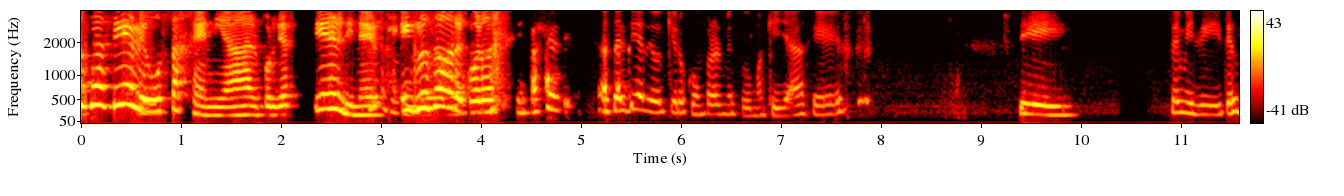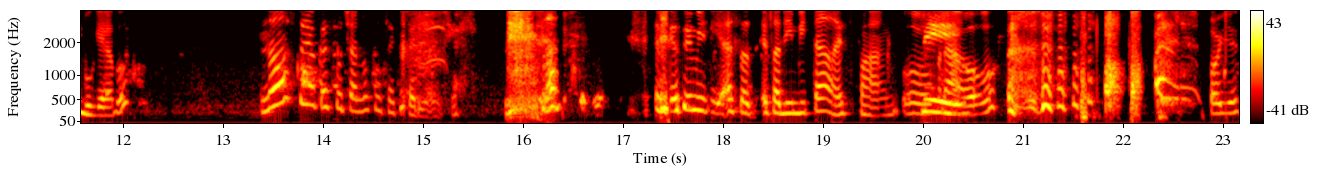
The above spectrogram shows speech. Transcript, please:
o sea, sí, le Sí, gusta genial, porque tiene el dinero. Incluso recuerdo, Hasta el, hasta el día de hoy quiero comprarme su maquillaje. sí. Semily, ¿te has bugueado? No estoy acá escuchando sus experiencias. Es que Semily hasta, hasta invitada es fan. Oh, Sí. bravo. Oye,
